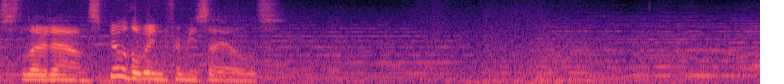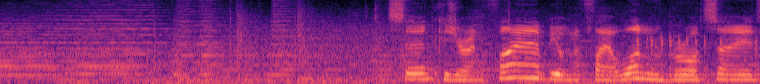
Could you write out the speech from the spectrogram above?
Slow down. Spill the wind from your sails. concerned because you're on fire, but you're going to fire one broadside.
